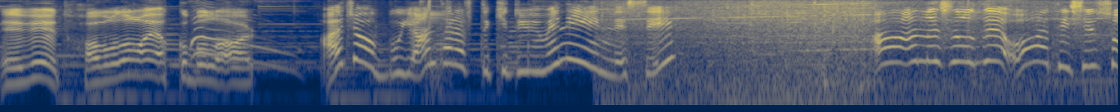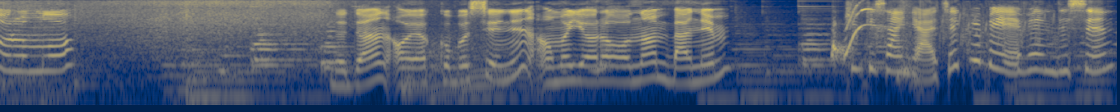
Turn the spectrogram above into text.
Evet, havalı ayakkabılar. Acaba bu yan taraftaki düğme neyin nesi? Aa anlaşıldı. O ateşin sorumlu. Neden ayakkabı senin ama yaralanan benim? Çünkü sen gerçek bir beyefendisin.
